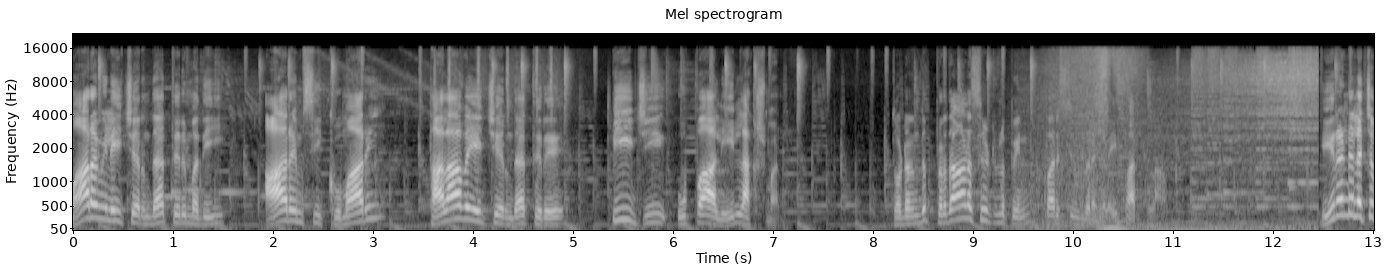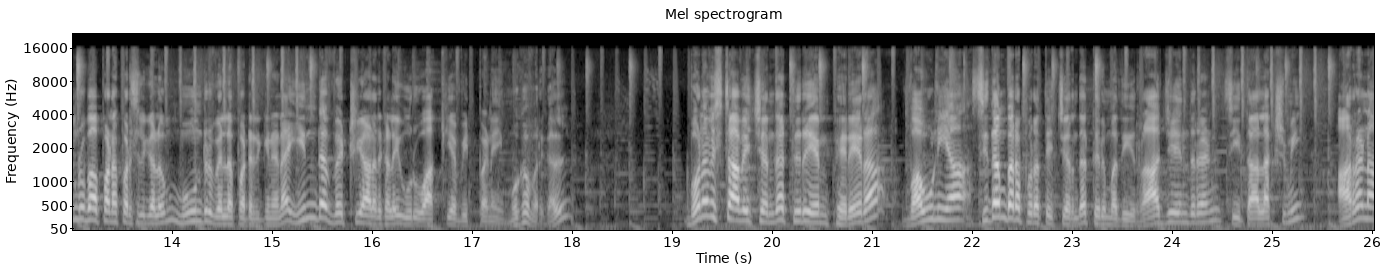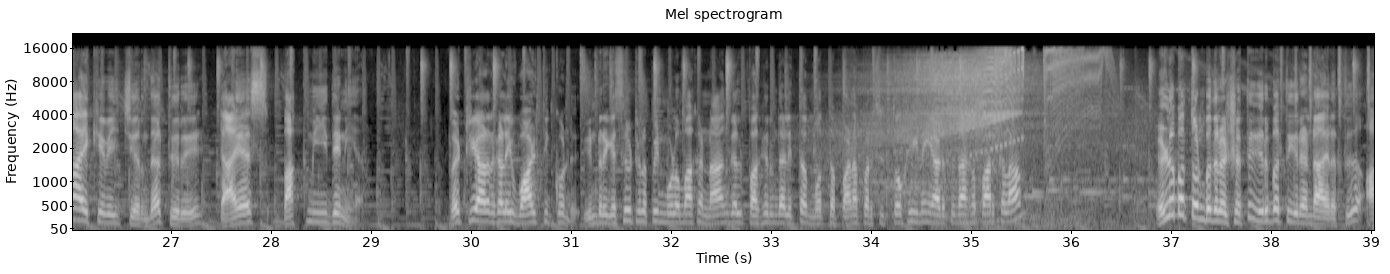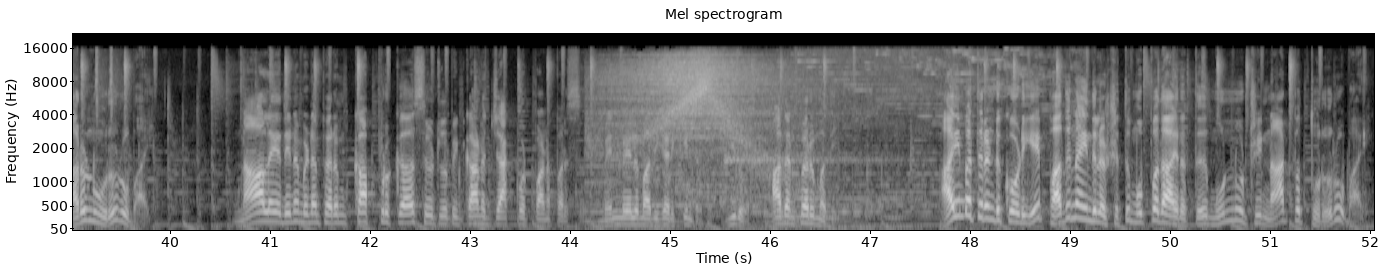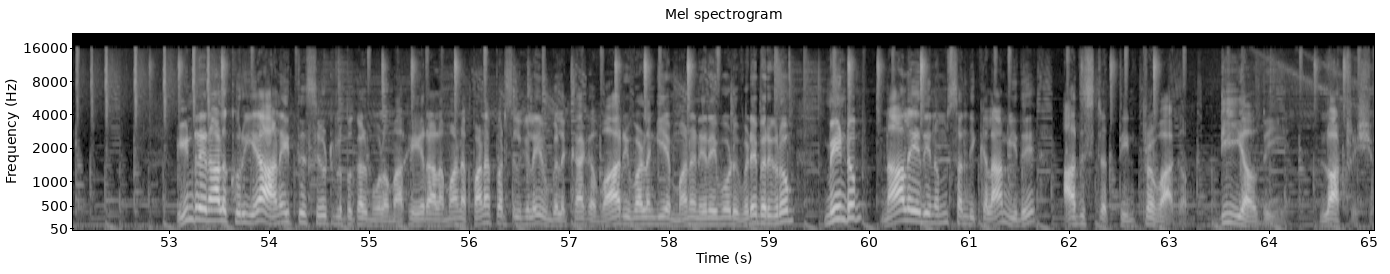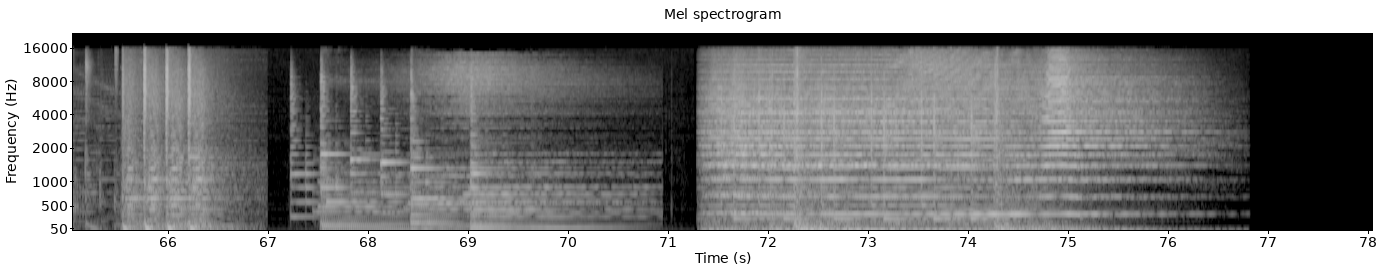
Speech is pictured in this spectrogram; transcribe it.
மாரவிலைச் சேர்ந்த திருமதி ஆர்எம்சி குமாரி தலாவையைச் சேர்ந்த திரு பிஜி உபாலி லக்ஷ்மண். தொடர்ந்து பிரதான சீட்டிழப்பின் பரிசு விவரங்களை பார்க்கலாம். இரண்டு லட்சம் ரூபாய் பண பரிசல்களும் மூன்று வெல்லப்பட்டிருக்கின்றன. இந்த வெற்றியாளர்களை உருவாக்கிய விற்பனை முகவர்கள் பொனவிஸ்டாவைச் சேர்ந்த திரு எம் பெரேரா வவுனியா சிதம்பரபுரத்தைச் சேர்ந்த திருமதி ராஜேந்திரன் சீதாலட்சுமி அறநாயக்கவைச் சேர்ந்த திரு டயஸ் பக்மீதெனியர். வெற்றியாளர்களை வாழ்த்திக் கொண்டு இன்றைய சீட்டிழப்பின் மூலமாக நாங்கள் பகிர்ந்தளித்த மொத்த பணப்பரிசு தொகையினை அடுத்ததாக பார்க்கலாம். எழுபத்தொன்பது லட்சத்து இருபத்தி இரண்டாயிரத்து அறுநூறு ரூபாய். நாளைய தினம் இடம்பெறும் கப்ருக்க சீட்டிழப்பிற்கான ஜாக்பாட் பணப்பரிசு மென்மேலும் அதிகரிக்கின்றது. இது அதன் பெறுமதி. ஐம்பத்தி ரெண்டு கோடியே பதினைந்து லட்சத்து முப்பதாயிரத்து முன்னூற்றி நாற்பத்தொரு ரூபாய். இன்றைய நாளுக்குரிய அனைத்து சீட்டிழப்புகள் மூலமாக ஏராளமான பணப்பரிசல்களை உங்களுக்காக வாரி வழங்கிய மன நிறைவோடு விடைபெறுகிறோம். மீண்டும் நாளைய தினம் சந்திக்கலாம். இது அதிர்ஷ்டத்தின் பிரவாகம். டிஎல்பி லாட்ரி ஷோ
